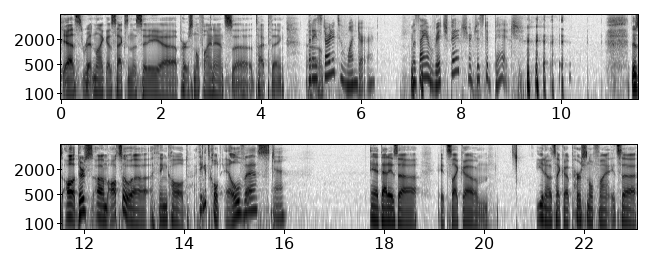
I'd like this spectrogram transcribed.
yes written like a Sex in the City uh, personal finance uh, type thing. But I Um, started to wonder, was I a rich bitch or just a bitch? there's all there's um also a, a thing called I think it's called Ellevest, Yeah. And that is a it's like um you know it's like a personal fund it's a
